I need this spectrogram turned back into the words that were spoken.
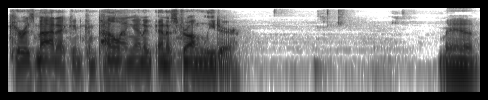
charismatic and compelling and a, and a strong leader Man,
